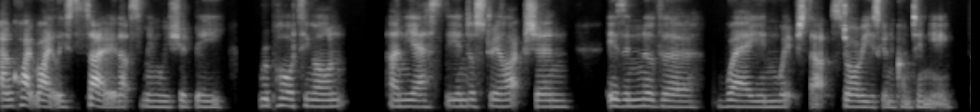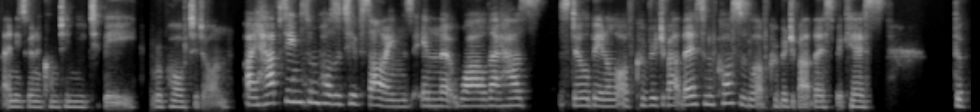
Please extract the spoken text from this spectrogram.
And quite rightly so. That's something we should be reporting on. And yes, the industrial action is another way in which that story is going to continue and is going to continue to be reported on. I have seen some positive signs in that while there has still been a lot of coverage about this, and of course, there's a lot of coverage about this because the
